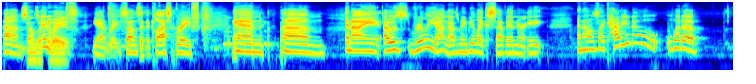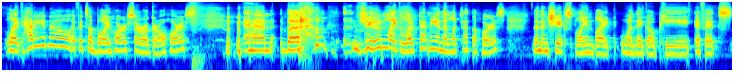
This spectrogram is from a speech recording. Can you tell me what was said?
Um Sounds like a anyways, Rafe. yeah rafe sounds like a classic rafe. And um and i i was really young. I was maybe like seven or eight. And i was like how do you know what a like how do you know if it's a boy horse or a girl horse? And the june like looked at me and then looked at the horse and then she explained like when they go pee if it's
